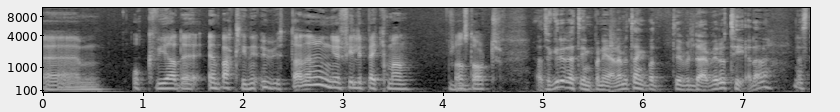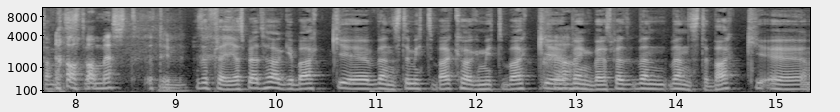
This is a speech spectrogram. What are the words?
Ehm, och vi hade en backlinje utan den unge Filip Bäckman från Mm. Jag tycker det är rätt imponerande med tanke på att det är väl där vi roterar nästan mest. Ja, va? mest. Typ. mm. Alltså Freja har spelat högerback, eh, vänster mittback, höger mittback. eh, Ja. Wängberg har spelat vän, vänsterback. Eh,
